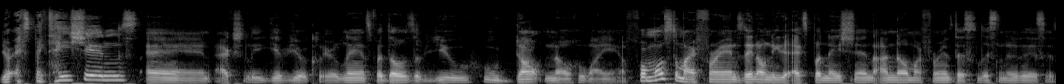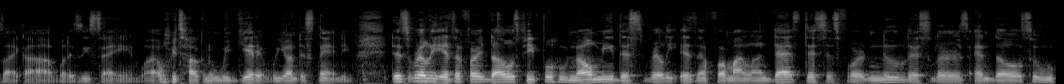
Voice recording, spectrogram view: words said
your expectations and actually give you a clear lens for those of you who don't know who I am. For most of my friends, they don't need an explanation. I know my friends that's listening to this is like, uh, what is he saying? Why are we talking? We get it. We understand you. This really isn't for those people who know me. This really isn't for my Lundettes. This is for new listeners and those who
